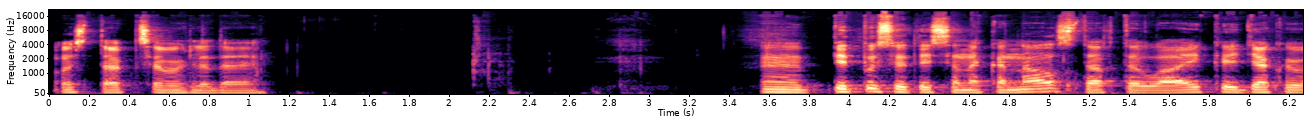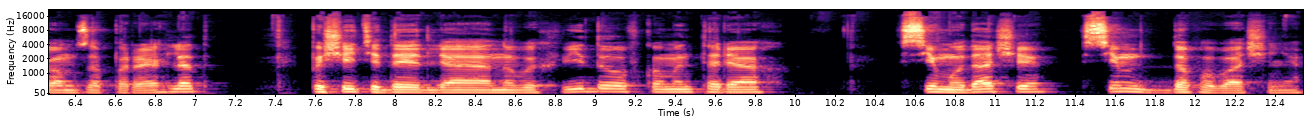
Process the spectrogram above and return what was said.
Ось так це виглядає. Е, Підписуйтеся на канал, ставте лайки. Дякую вам за перегляд. Пишіть ідеї для нових відео в коментарях. Всім удачі, всім до побачення.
